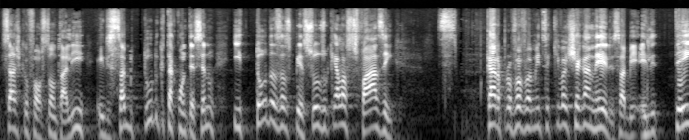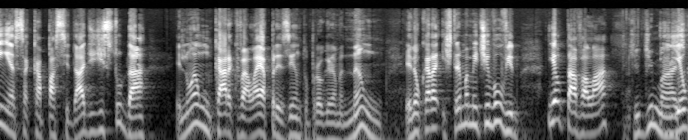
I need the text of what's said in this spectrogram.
você acha que o Faustão tá ali? Ele sabe tudo que tá acontecendo e todas as pessoas, o que elas fazem. Cara, provavelmente isso aqui vai chegar nele, sabe? Ele tem essa capacidade de estudar. Ele não é um cara que vai lá e apresenta o programa. Não. Ele é um cara extremamente envolvido. E eu tava lá. Que demais, E eu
